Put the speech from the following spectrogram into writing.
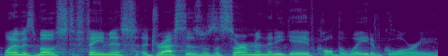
One of his most famous addresses was a sermon that he gave called The Weight of Glory.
